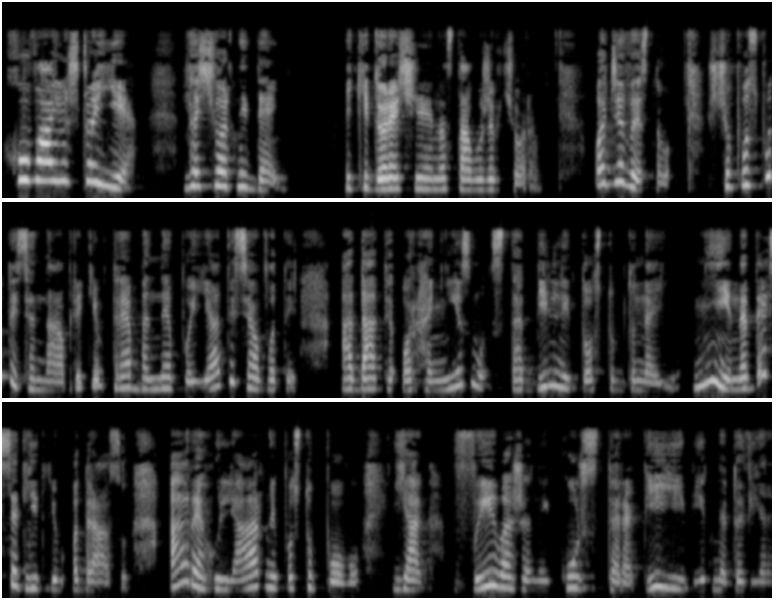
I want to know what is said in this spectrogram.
ховаю, що є, на чорний день, який, до речі, настав уже вчора. Отже, висновок, щоб позбутися набряків, треба не боятися води, а дати організму стабільний доступ до неї. Ні, не 10 літрів одразу, а регулярний поступово, як виважений курс терапії від недовіри.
